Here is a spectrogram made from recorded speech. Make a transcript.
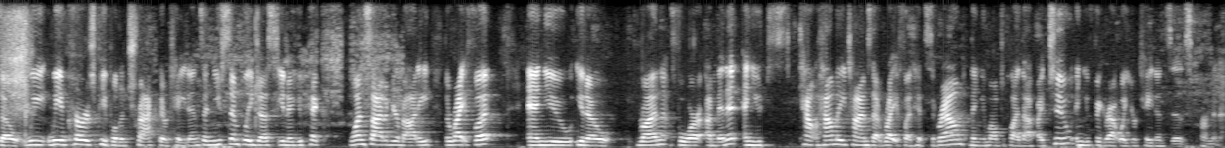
So we we encourage people to track their cadence and you simply just, you know, you pick one side of your body, the right foot, and you, you know, run for a minute and you count how many times that right foot hits the ground. Then you multiply that by two and you figure out what your cadence is per minute.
